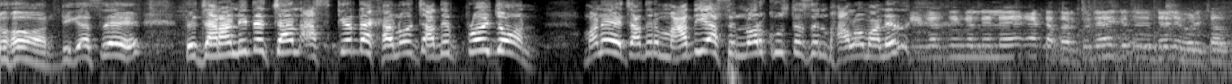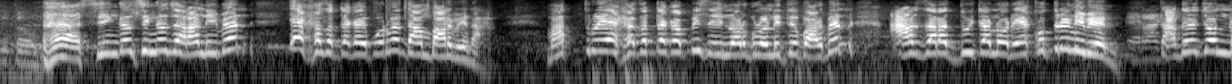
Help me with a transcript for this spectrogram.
নর ঠিক আছে? তো যারা নিতে চান আজকে দেখানো যাদের প্রয়োজন মানে যাদের মাদি আছে নর খুঁজতেছেন ভালো মানের। হ্যাঁ সিঙ্গেল সিঙ্গেল যারা নেবেন এক হাজার টাকায় পড়বে দাম বাড়বে না। মাত্র এক হাজার টাকা পিস এই নরগুলো নিতে পারবেন। আর যারা দুইটা নর একত্রে নেবেন তাদের জন্য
